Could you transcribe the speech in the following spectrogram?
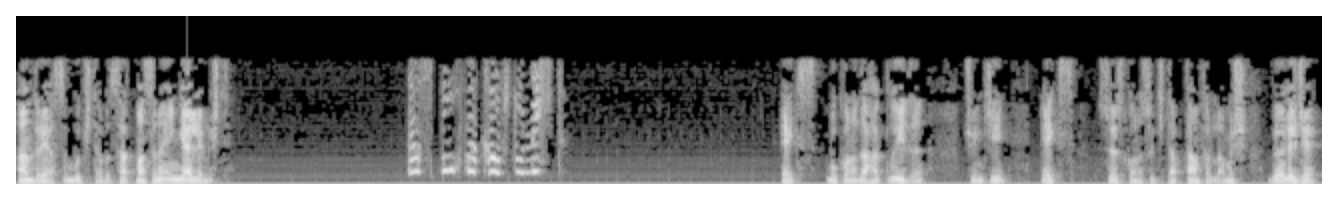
Andreas'ın bu kitabı satmasını engellemişti. Das Buch verkaufst du nicht. X bu konuda haklıydı. Çünkü X söz konusu kitaptan fırlamış, böylece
